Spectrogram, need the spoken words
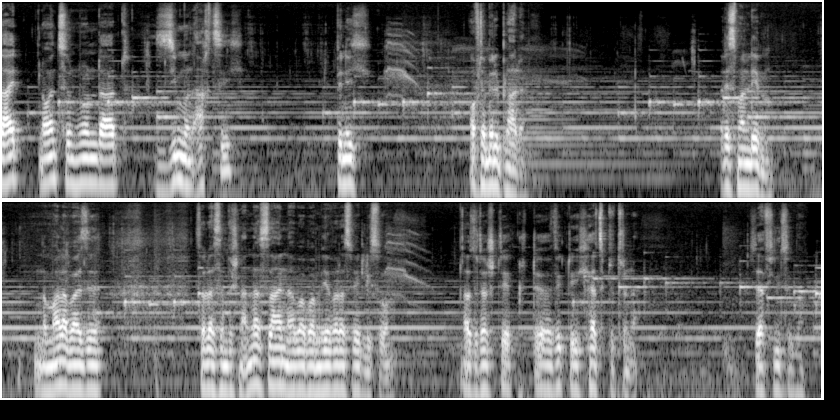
Seit 1987 bin ich auf der Mittelplatte. Das ist mein Leben. Normalerweise soll das ein bisschen anders sein, aber bei mir war das wirklich so. Also da steckt äh, wirklich Herzblut drin. Sehr viel sogar.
